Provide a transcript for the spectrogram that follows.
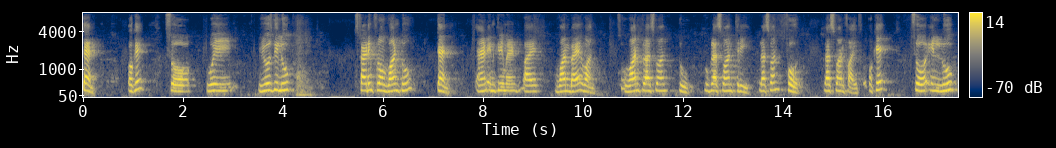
10. Okay. So we use the loop starting from 1 to 10 and increment by 1 by 1. So 1 plus 1, 2, 2 plus 1, 3, plus 1, 4 plus 1, 5. Okay. So in loop,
